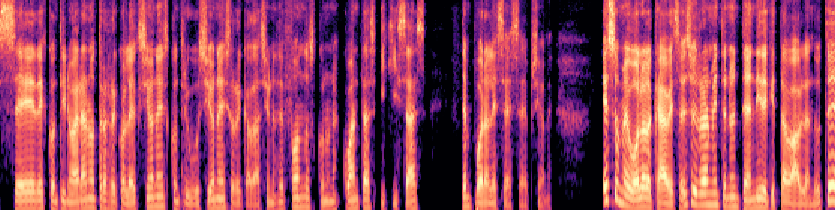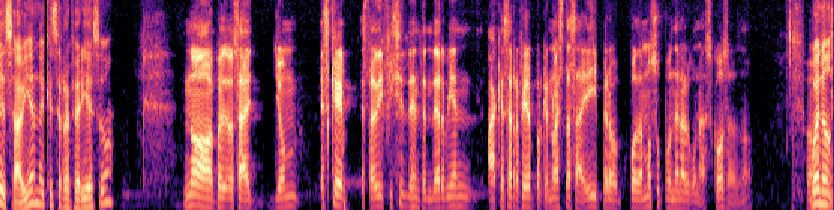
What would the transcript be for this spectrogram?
se descontinuarán otras recolecciones, contribuciones y recaudaciones de fondos con unas cuantas y quizás temporales excepciones. Eso me voló la cabeza. Eso realmente no entendí de qué estaba hablando. ¿Ustedes sabían de qué se refería eso? No, pues, o sea, yo es que está difícil de entender bien a qué se refiere porque no estás ahí, pero podemos suponer algunas cosas, ¿no? Podemos- Bueno,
